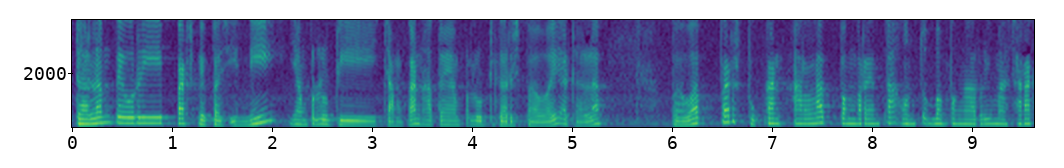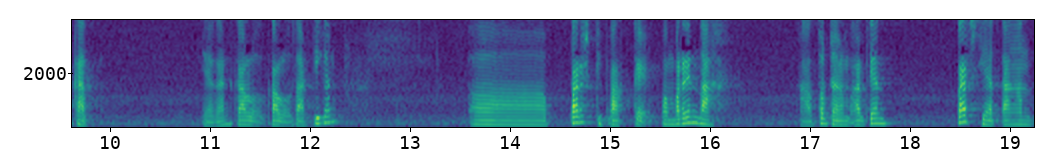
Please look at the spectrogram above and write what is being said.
dalam teori pers bebas ini yang perlu dicamkan atau yang perlu digarisbawahi adalah bahwa pers bukan alat pemerintah untuk mempengaruhi masyarakat. Ya kan? Kalau kalau tadi kan e, pers dipakai pemerintah atau dalam artian pers ya tangan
